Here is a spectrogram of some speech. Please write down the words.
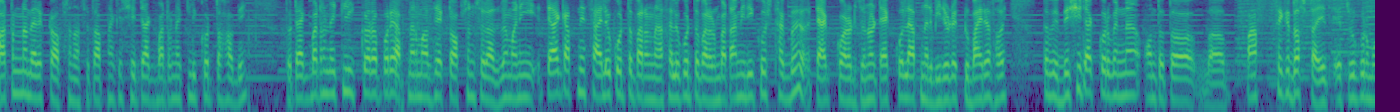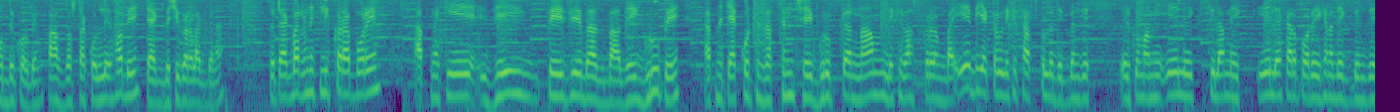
বাটন নামের একটা অপশন আছে, তো আপনাকে সেই ট্যাগ বাটনে ক্লিক করতে হবে। তো ট্যাগ বাটনে ক্লিক করার পরে আপনার মাঝে একটা অপশন চলে আসবে মানে ট্যাগ আপনি চাইলেও করতে পারেন, না চাইলেও করতে পারেন বাট আমি রিকোয়েস্ট থাকবে ট্যাগ করার জন্য। ট্যাগ করলে আপনার ভিডিওটা একটু ভাইরাল হয়, তবে বেশি ট্যাগ করবেন না, অন্তত পাঁচ থেকে দশটা এতটুকুর মধ্যে করবেন। পাঁচ দশটা করলে হবে ট্যাগ বেশি করা লাগবে না। তো ট্যাগ বাটনে ক্লিক করার পরে আপনাকে যেই পেজে বা যেই গ্রুপে আপনি ট্যাগ করতে চাচ্ছেন সেই গ্রুপটার নাম লিখে সার্চ করেন বা এ বি একটা লিখে সার্চ করলে দেখবেন যে, এরকম আমি এ লিখছিলাম, এ- লেখার পরে এখানে দেখবেন যে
